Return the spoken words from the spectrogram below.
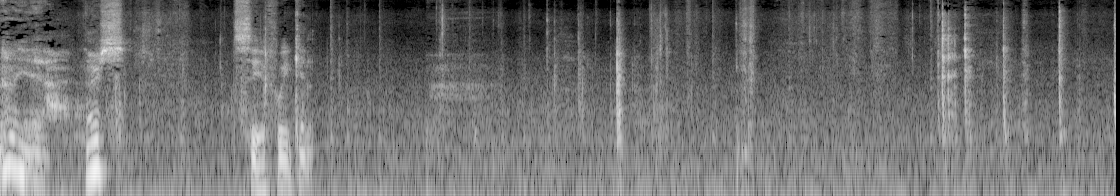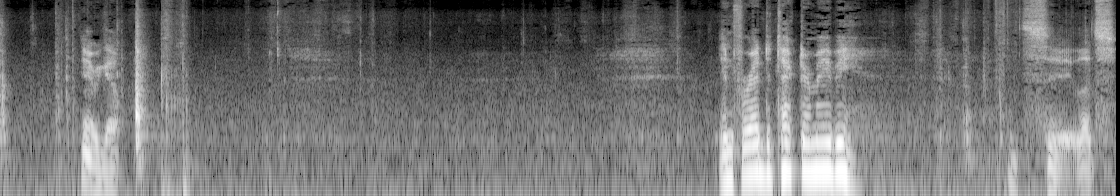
Oh yeah, there's, see if we can There we go. Infrared detector, maybe? Let's see, let's...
